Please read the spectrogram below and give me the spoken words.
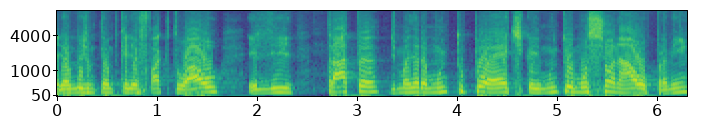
ele ao mesmo tempo que ele é factual, ele trata de maneira muito poética e muito emocional. Para mim,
